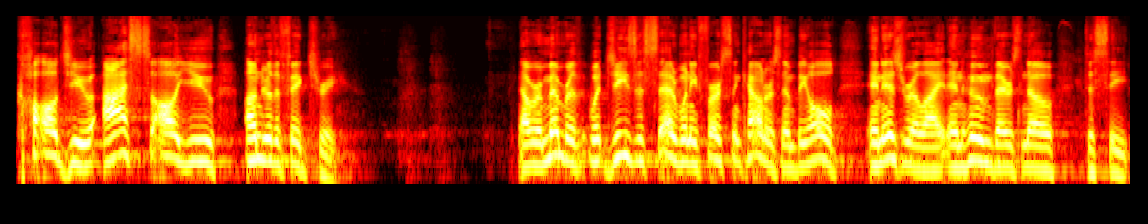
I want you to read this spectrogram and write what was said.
called you, I saw you under the fig tree. Now remember what Jesus said when he first encounters him Behold, an Israelite in whom there's no deceit.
